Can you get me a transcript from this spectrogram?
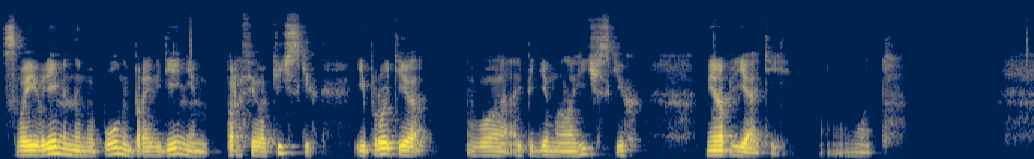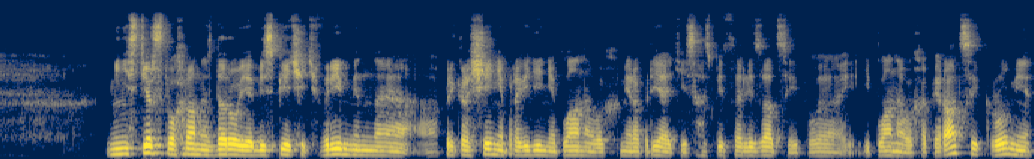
своевременным и полным проведением профилактических и противоэпидемиологических мероприятий. Вот. Министерство охраны здоровья обеспечить временное а, прекращение проведения плановых мероприятий с госпитализацией и плановых операций, кроме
